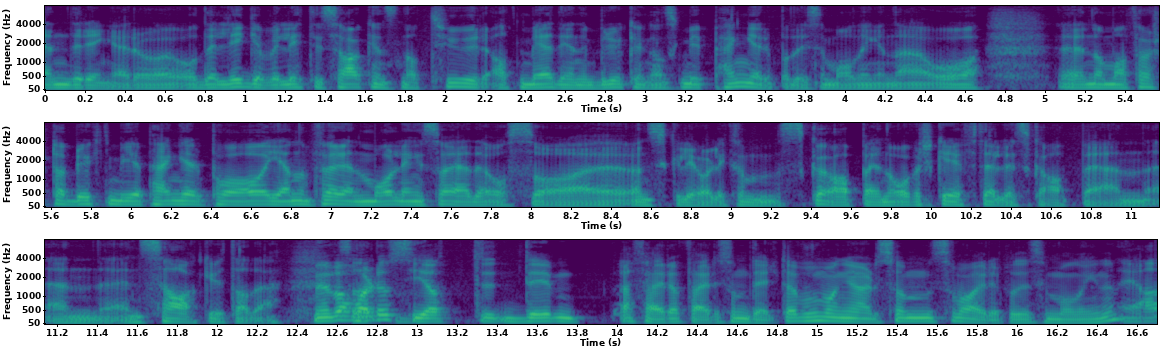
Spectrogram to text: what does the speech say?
endringer. Og, det ligger vel litt i sakens natur at mediene bruker ganske mye penger på disse målingene. Og eh, når man først har brukt mye penger på å gjennomføre en måling, så er det også eh, ønskelig å liksom skape en overskrift eller skape en, en, en sak ut av det. Men hva har det å si at det er færre og færre som deltar. Hvor mange er det som svarer på disse målingene? Ja,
